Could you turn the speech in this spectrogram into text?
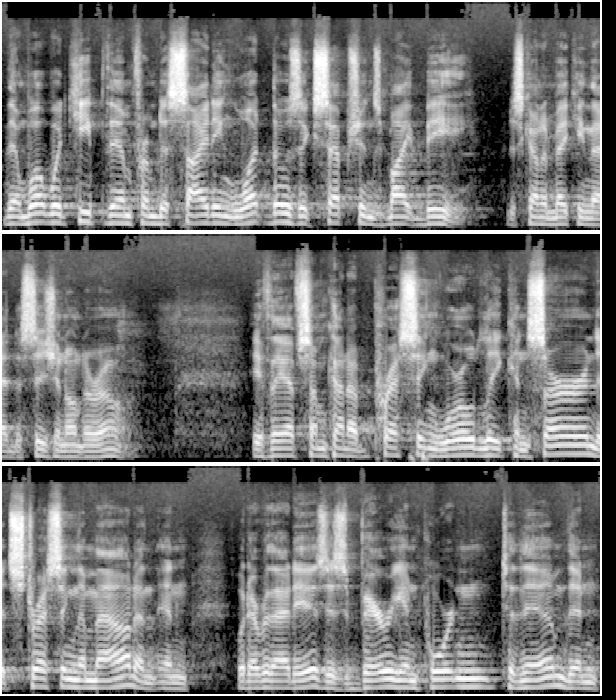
then what would keep them from deciding what those exceptions might be? Just kind of making that decision on their own. If they have some kind of pressing worldly concern that's stressing them out, and, and whatever that is is very important to them, then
